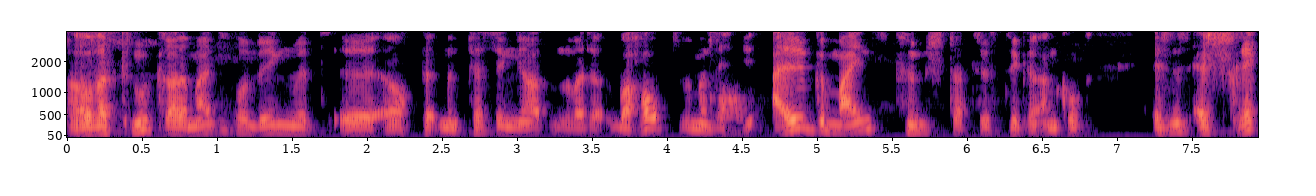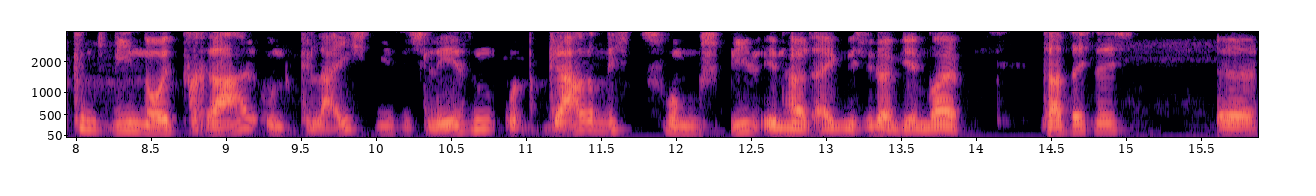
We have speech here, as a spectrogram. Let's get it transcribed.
Aber was Knut gerade meinte, von wegen mit, äh, auch mit Passing Yards und so weiter, überhaupt, wenn man sich die allgemeinsten Statistiken anguckt, es ist erschreckend, wie neutral und gleich die sich lesen und gar nichts vom Spielinhalt eigentlich wiedergeben, weil tatsächlich äh,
